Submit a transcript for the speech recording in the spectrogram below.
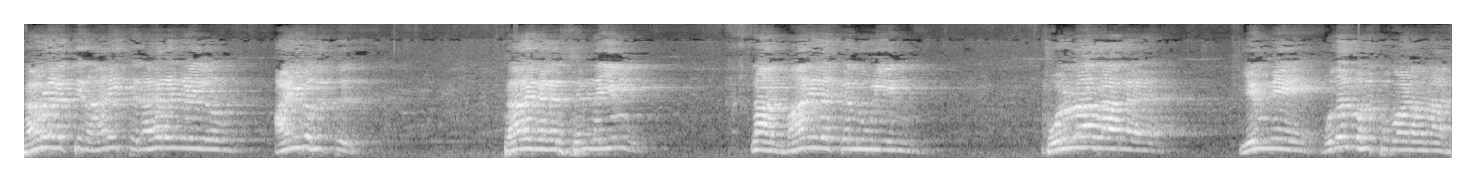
தமிழகத்தின் அனைத்து நகரங்களிலும் அணிவகுத்து தலைநகர் சென்னையில் நான் மாநில கல்லூரியின் பொருளாதார எம்ஏ முதல் வகுப்பு மாணவனாக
